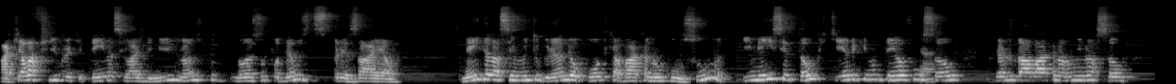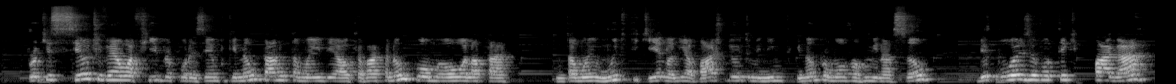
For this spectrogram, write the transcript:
Aquela fibra que tem na silagem de milho, nós, nós não podemos desprezar ela. Nem dela ser muito grande ao ponto que a vaca não consuma, e nem ser tão pequena que não tenha a função é. de ajudar a vaca na ruminação. Porque se eu tiver uma fibra, por exemplo, que não está no tamanho ideal, que a vaca não coma, ou ela está um tamanho muito pequeno, ali abaixo de 8 milímetros, que não promova a ruminação, depois eu vou ter que pagar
